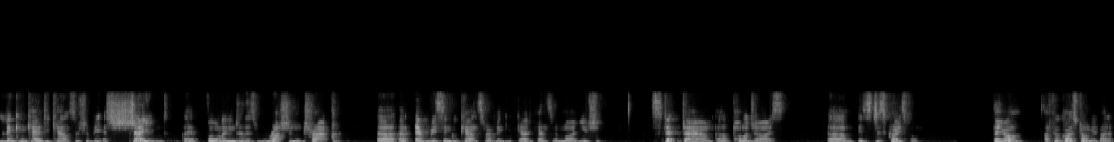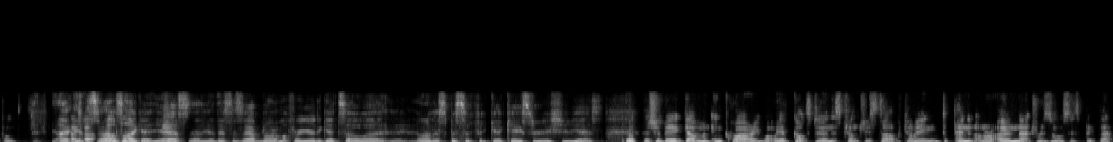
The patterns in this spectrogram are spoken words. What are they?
Lincoln County Council should be ashamed they've fallen into this Russian trap. Uh, and every single councillor at Lincoln County Council, in my view, should step down and apologise. Um, it's disgraceful. There you are. I feel quite strongly about it, Paul. I, it uh, sounds like it. Yes, uh, this is abnormal for you to get so uh, on a specific uh, case or issue. Yes, there should be a government inquiry. What we have got to do in this country is start becoming dependent on our own natural resources. But that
